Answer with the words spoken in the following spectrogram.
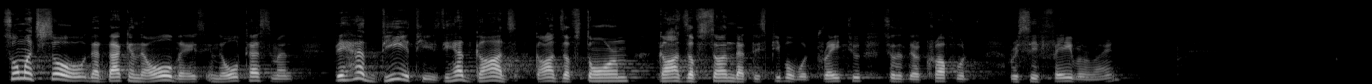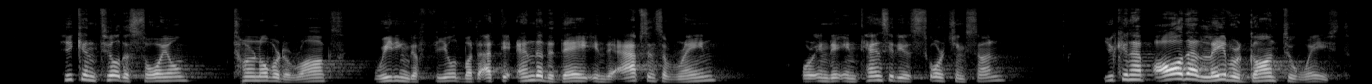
So much so that back in the old days, in the Old Testament, they had deities, they had gods, gods of storm, gods of sun that these people would pray to so that their crops would receive favor, right? He can till the soil, turn over the rocks, weeding the field, but at the end of the day, in the absence of rain or in the intensity of scorching sun, you can have all that labor gone to waste.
